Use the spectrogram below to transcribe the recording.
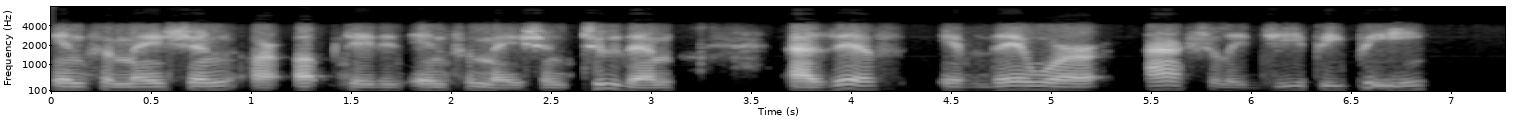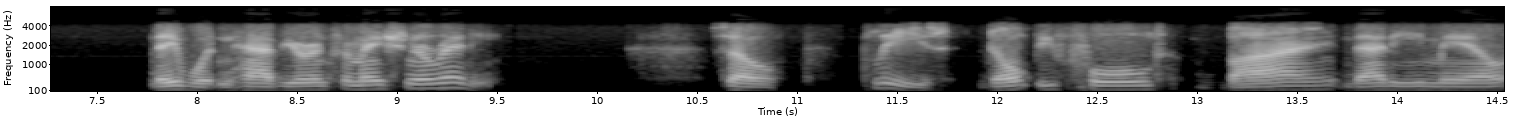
information or updated information to them as if if they were actually GPP, they wouldn't have your information already. So please don't be fooled by that email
